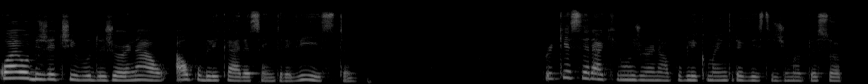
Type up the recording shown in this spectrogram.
qual é o objetivo do jornal ao publicar essa entrevista? Por que será que um jornal publica uma entrevista de uma pessoa?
